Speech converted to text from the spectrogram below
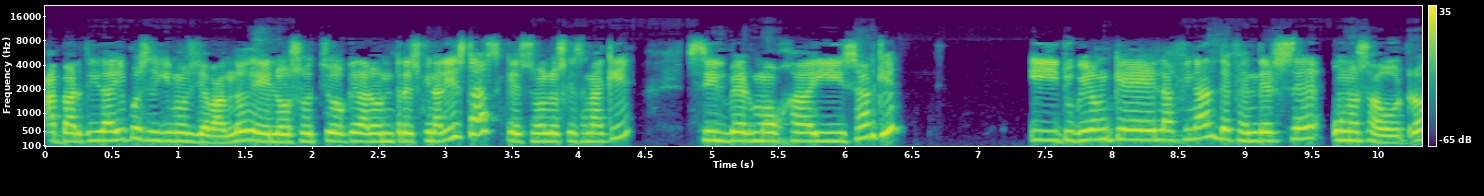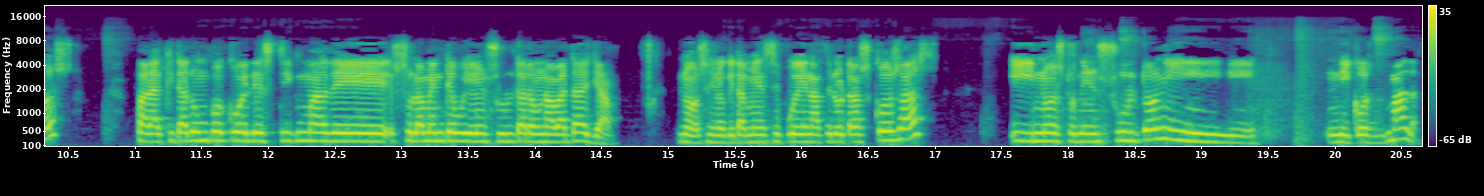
a partir de ahí pues seguimos llevando. De los ocho quedaron tres finalistas, que son los que están aquí, Silver, Moja y Sarkin y tuvieron que en la final defenderse unos a otros para quitar un poco el estigma de solamente voy a insultar a una batalla. No, sino que también se pueden hacer otras cosas y no es todo insulto ni, ni cosas malas.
